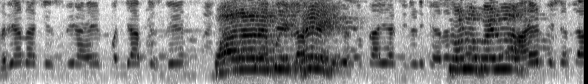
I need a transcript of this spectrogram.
हरियाणा केसरी आहेत पंजाब केसरी आहेत सुद्धा या ठिकाणी खेळायला. बाहेर देशातल्या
